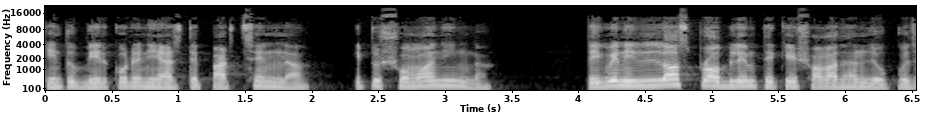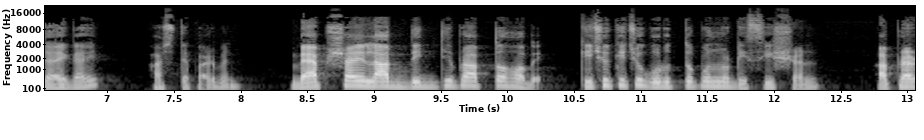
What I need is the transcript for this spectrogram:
কিন্তু বের করে নিয়ে আসতে পারছেন না, একটু সময় নিন না। দেখবেন ইনলস প্রবলেম থেকে সমাধানযোগ্য জায়গায় আসতে পারবেন। ব্যবসায় লাভ বৃদ্ধিপ্রাপ্ত হবে, কিছু কিছু গুরুত্বপূর্ণ ডিসিশন আপনার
